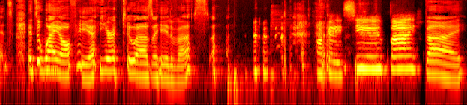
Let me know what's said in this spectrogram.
it's, it's a way off here. You're two hours ahead of us. okay, see you. Bye. Bye.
